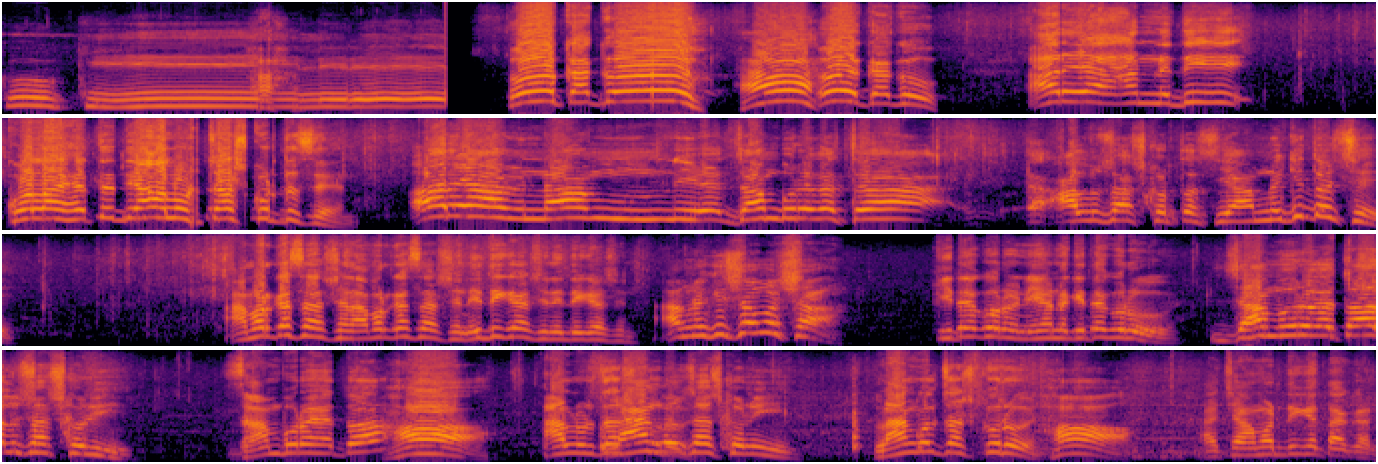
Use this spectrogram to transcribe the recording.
কুকিলি রে। ও কাকু! হ্যাঁ ও কাকু! আরে আপনি দি কলা হেতে দিয়ে আলুর চাষ করতেছেন। আরে আমি নাম নিয়ে জাম্বুরে গাছে আলু চাষ করতেছি আপনি কি করছে আমার কাছে আসেন আমার কাছে আসেন এদিকে আসেন এদিকে আসেন। আপনি কি সমস্যা? কিটা করুন এখানে কিটা করু? জাম্বুরে গাছে আলু চাষ করি। জাম্বুরা হেত হ্যাঁ আলুর চাষ লাঙ্গল চাষ করি। লাঙ্গল চাষ করুন? হ্যাঁ আচ্ছা আমার দিকে তাকান।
